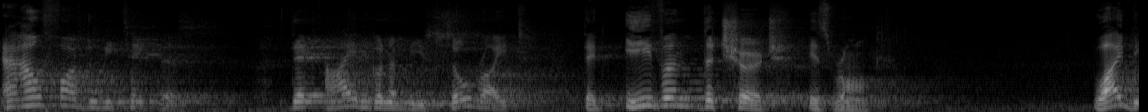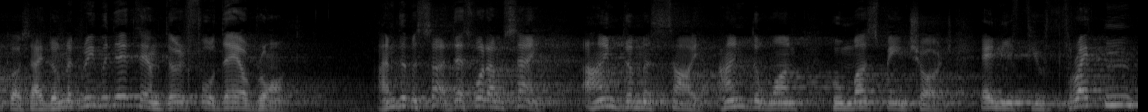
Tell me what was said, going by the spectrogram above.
how far do we take this? That I'm going to be so right that even the church is wrong. Why? Because I don't agree with it and therefore they are wrong. I'm the Messiah. That's what I'm saying. I'm the Messiah. I'm the one who must be in charge. And if you threaten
